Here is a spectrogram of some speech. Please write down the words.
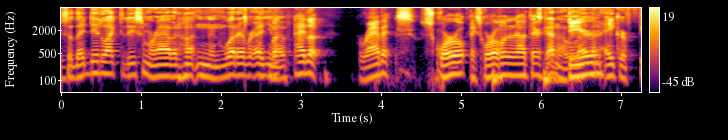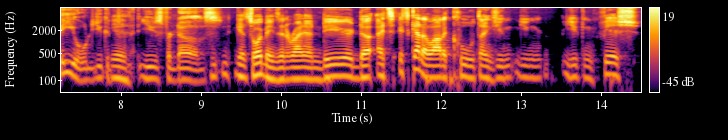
so they did like to do some rabbit hunting and whatever. uh, You know, Hey, look, rabbits, squirrel, they squirrel hunting out there. It's got an deer, eleven acre field you could Yeah. use for doves. get soybeans in it right now. Deer. It's it's got a lot of cool things. You you you can fish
